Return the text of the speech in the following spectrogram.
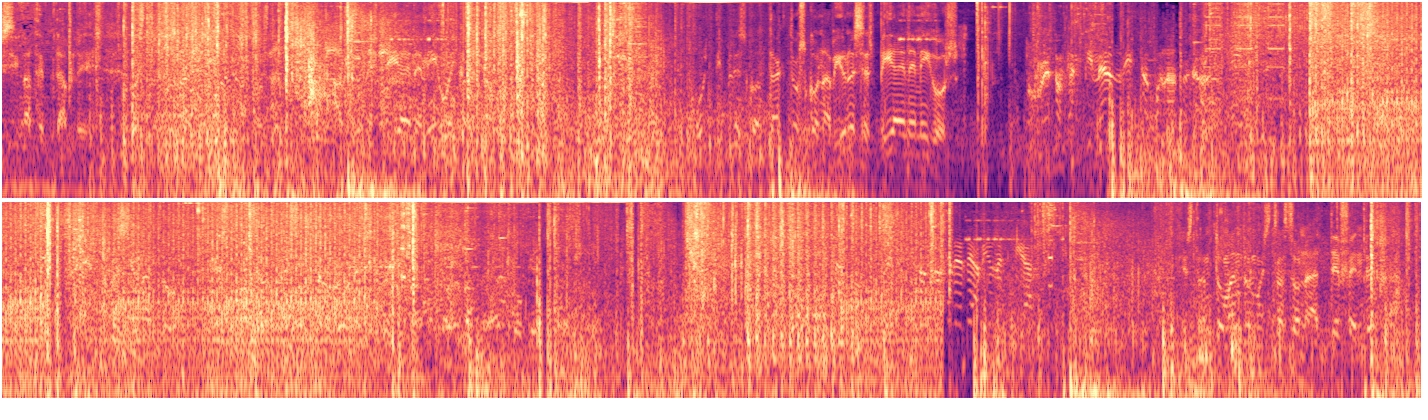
es inaceptable. Espía enemigo en camino. Múltiples contactos con aviones espía enemigos. Torreta centinela lista para atacar. Seguid presionando. Están tomando nuestra zona. Defendedla.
